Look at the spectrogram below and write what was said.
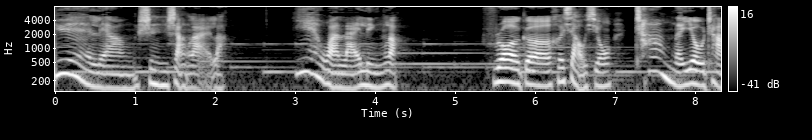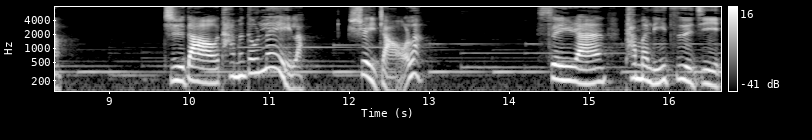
月亮升上来了，夜晚来临了。Frog 和小熊唱了又唱，直到他们都累了，睡着了。虽然他们离自己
